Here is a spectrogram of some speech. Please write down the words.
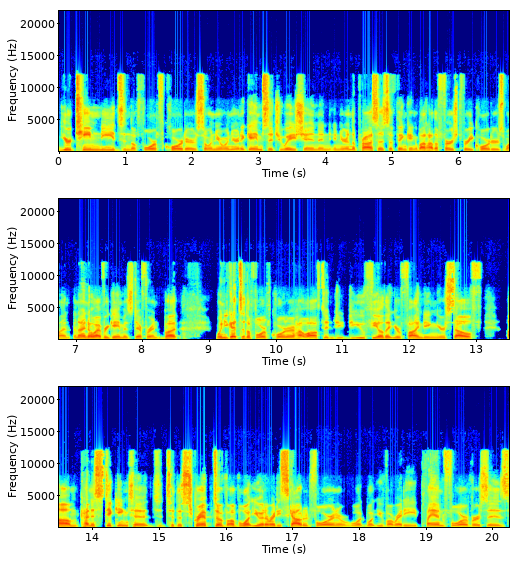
your team needs in the fourth quarter. So when you're when you're in a game situation and, and you're in the process of thinking about how the first three quarters went, and I know every game is different, but when you get to the fourth quarter, how often do, do you feel that you're finding yourself um, kind of sticking to, to, to the script of, of what you had already scouted for and or what, what you've already planned for versus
